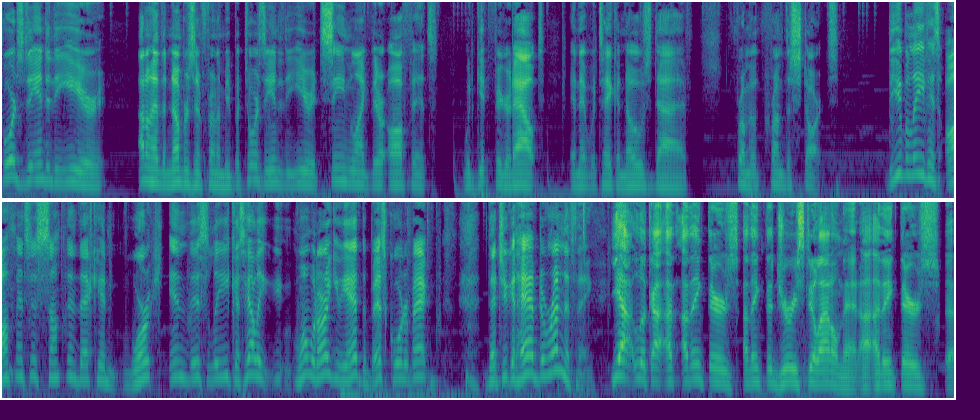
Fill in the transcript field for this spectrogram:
towards the end of the year, I don't have the numbers in front of me, but towards the end of the year, it seemed like their offense would get figured out and it would take a nosedive from from the starts. Do you believe his offense is something that can work in this league? Because hell, he, one would argue he had the best quarterback that you could have to run the thing. Yeah, look, I, I think there's, I think the jury's still out on that. I, I think there's, uh,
